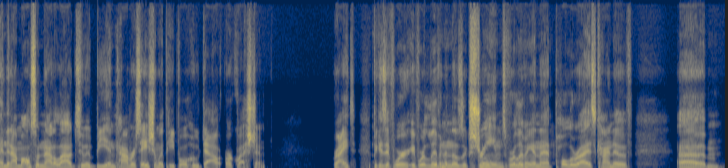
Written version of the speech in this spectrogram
And then I'm also not allowed to be in conversation with people who doubt or question right? Because if we're if we're living in those extremes, we're living in that polarized kind of um,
